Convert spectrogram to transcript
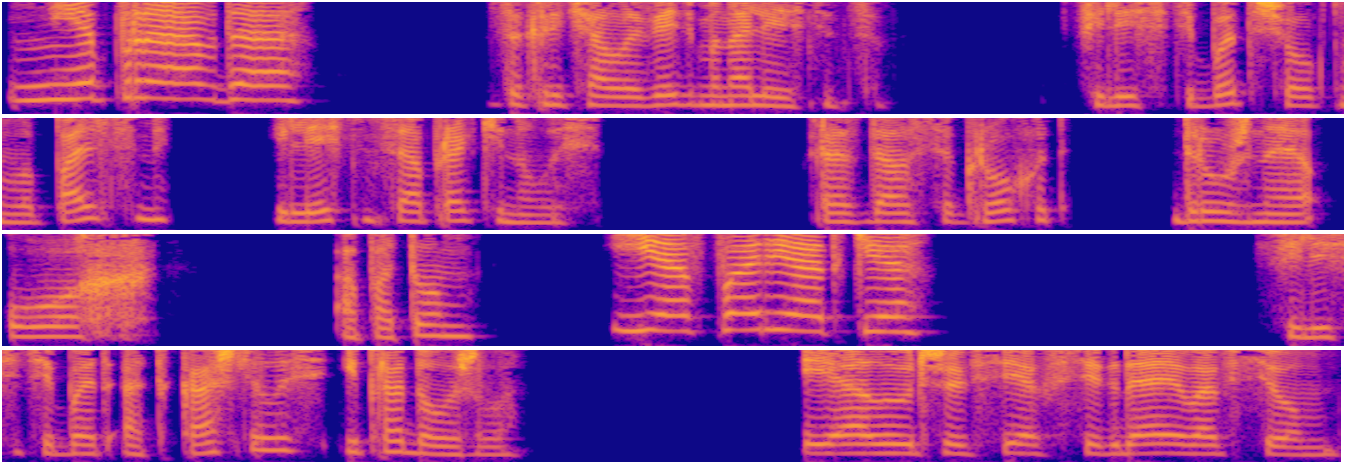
«Неправда!» — закричала ведьма на лестнице. Фелисити Бет щелкнула пальцами, и лестница опрокинулась. Раздался грохот, дружное «Ох!» А потом «Я в порядке!» Фелисити Бет откашлялась и продолжила. «Я лучше всех всегда и во всем.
